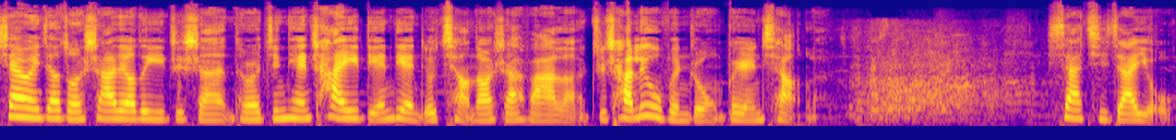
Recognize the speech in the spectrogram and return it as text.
下一位叫做沙雕的一只山，他说今天差一点点就抢到沙发了，只差六分钟被人抢了。下期加油。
